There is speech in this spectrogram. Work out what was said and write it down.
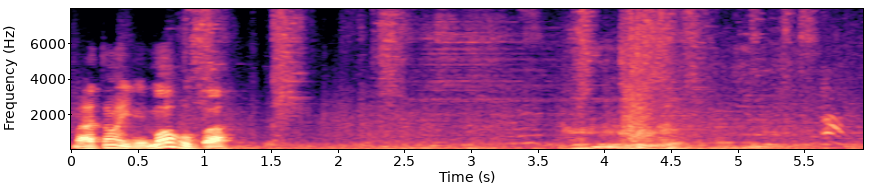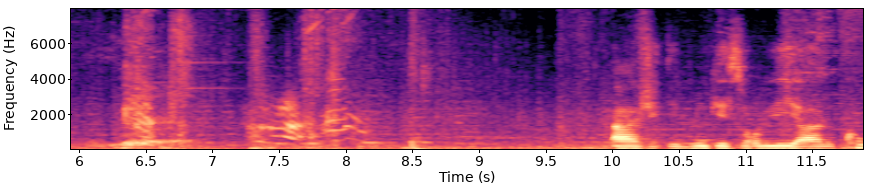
Bah attends, il est mort ou pas? Ah, j'étais bloqué sur lui, ah, le con.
